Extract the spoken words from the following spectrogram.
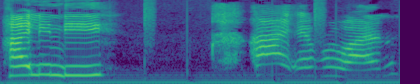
Hi, Lindy. Hi everyone.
